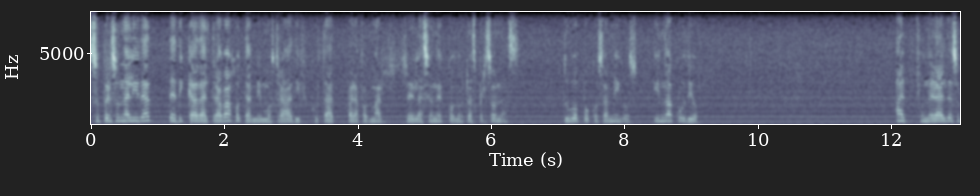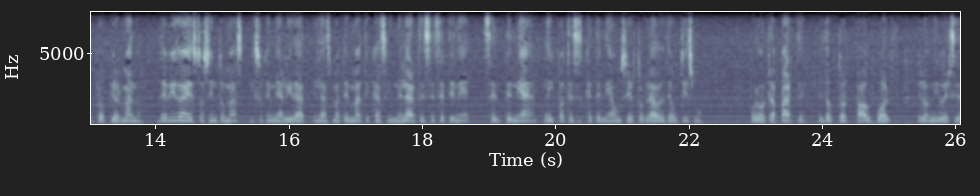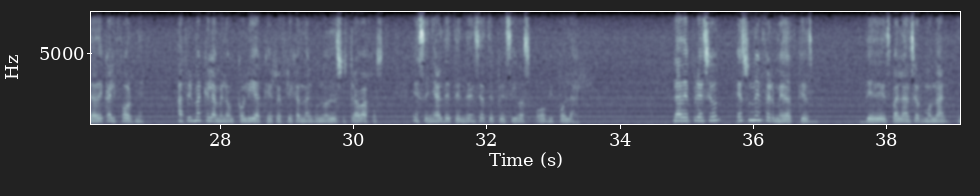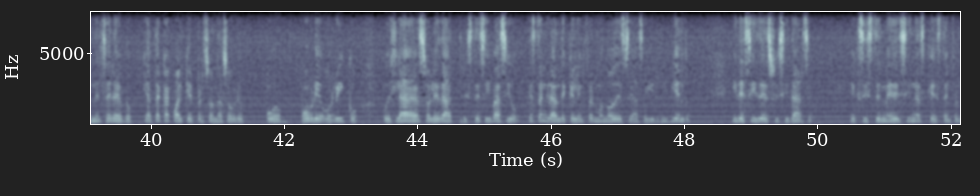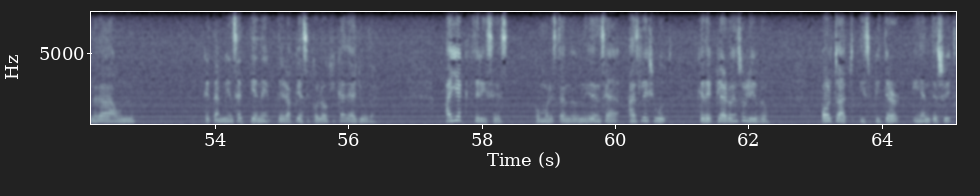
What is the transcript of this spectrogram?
Su personalidad dedicada al trabajo también mostraba dificultad para formar relaciones con otras personas. Tuvo pocos amigos y no acudió al funeral de su propio hermano. Debido a estos síntomas y su genialidad en las matemáticas y en el arte, se, tenía, se tenía la hipótesis que tenía un cierto grado de autismo. Por otra parte, el doctor Paul Wolf de la Universidad de California afirma que la melancolía que reflejan algunos de sus trabajos es señal de tendencias depresivas o bipolar. La depresión es una enfermedad que es de desbalance hormonal en el cerebro que ataca a cualquier persona sobre pobre o rico, pues la soledad, tristeza y vacío es tan grande que el enfermo no desea seguir viviendo y decide suicidarse. Existen medicinas que esta enfermedad aún que también se tiene terapia psicológica de ayuda. Hay actrices como la estadounidense Ashley Wood que declaró en su libro All That is Peter in the Suite.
